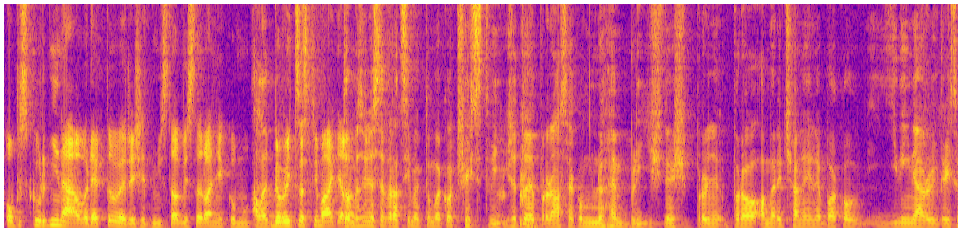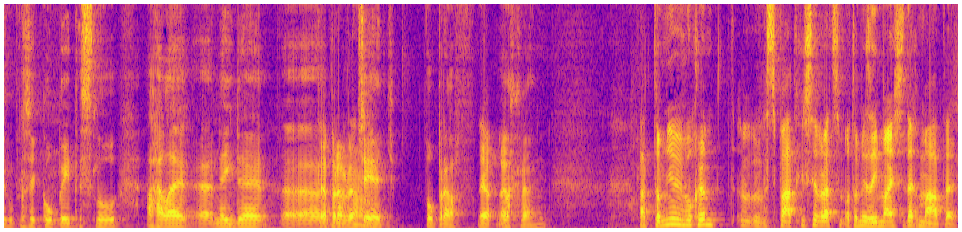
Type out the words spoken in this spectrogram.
obskurní návod, jak to vyřešit, místo aby to dal někomu, ale kdo ví, co s tím má dělat. To myslím, že se vracíme k tomu jako čiství, že to je pro nás jako mnohem blíž, než pro, ně, pro Američany nebo jako jiný národy, který se prostě koupí Teslu a hele, eh, nejde uh, to je pravda, přijeď. No Poprav, jo, zachraň. A to mě mimochodem, zpátky se vracím, a to mě zajímá, jestli tak máte.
